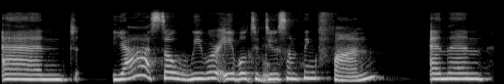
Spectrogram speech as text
And yeah, so we were able to do something fun. And then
